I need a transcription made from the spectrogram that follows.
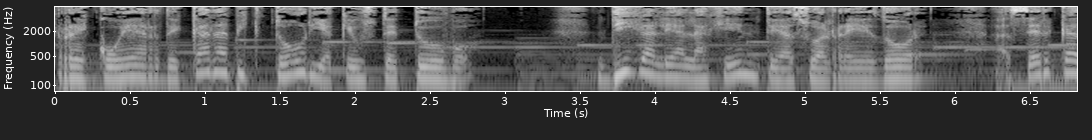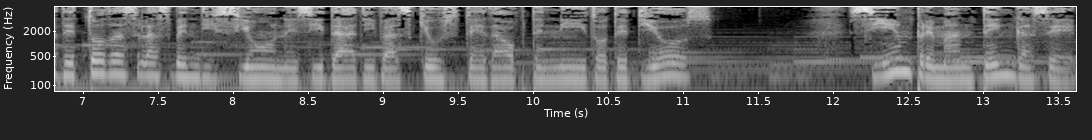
Recuerde cada victoria que usted tuvo. Dígale a la gente a su alrededor acerca de todas las bendiciones y dádivas que usted ha obtenido de Dios. Siempre manténgase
